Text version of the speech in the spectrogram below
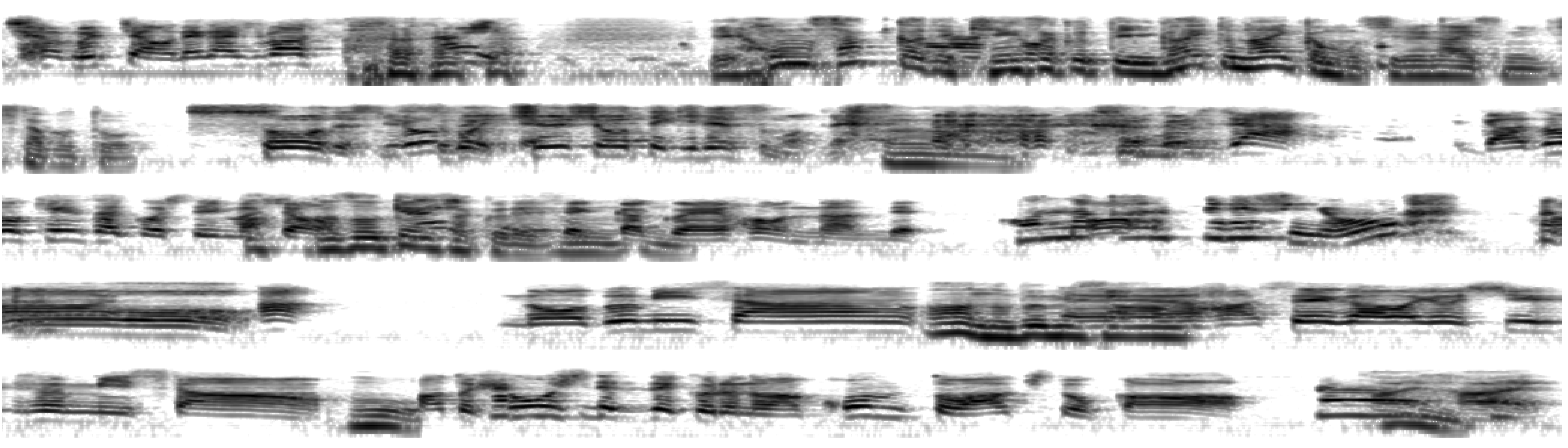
じゃあ、むっちゃんお願いします。はい。絵本作家で検索って意外とないかもしれないですね、したこと。そうですすごい抽象的ですもんね。うん、じゃあ、画像検索をしてみましょう。画像検索で。せっかく絵本なんで。こんな感じですよ。あ、のぶみさん。あ、のぶみさん。えー長谷川義文さん。あと、表紙で出てくるのは、コント秋とか、はいはい。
